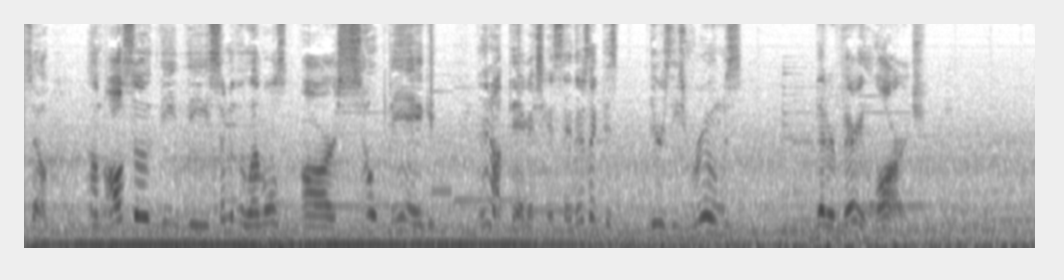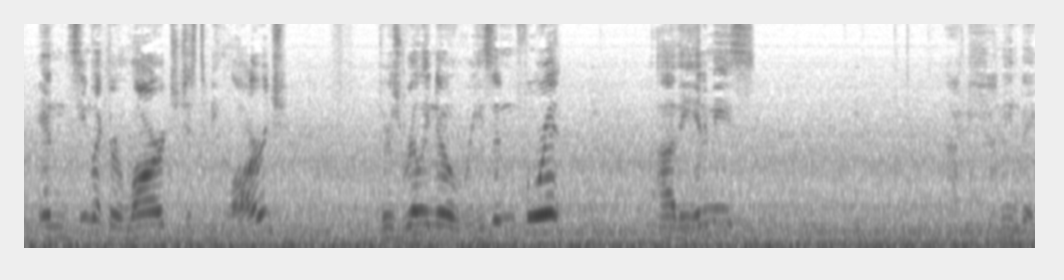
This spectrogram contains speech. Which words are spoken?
So um, also the the some of the levels are so big. They're not big, I should say. There's like this. There's these rooms that are very large, and it seems like they're large just to be large. There's really no reason for it. Uh, the enemies, I mean, they,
